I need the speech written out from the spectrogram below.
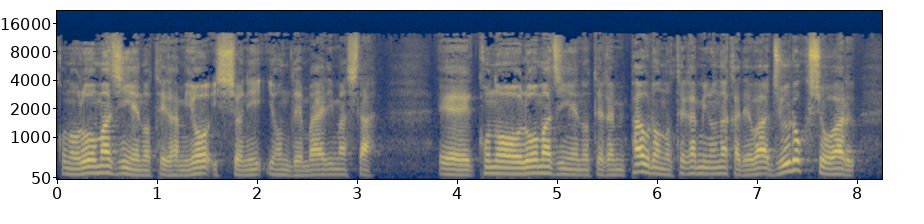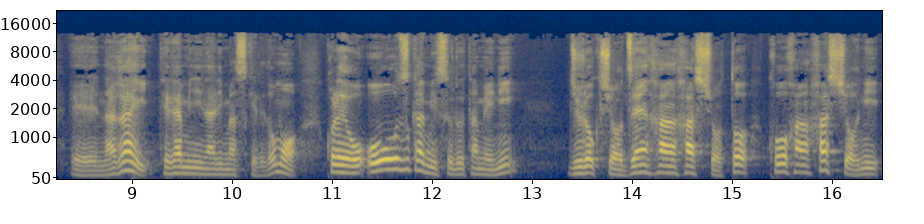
このローマ人への手紙を一緒に読んでまいりました、えこのローマ人への手紙パウロの手紙の中では16章ある、え長い手紙になりますけれどもこれを大掴みするために16章前半8章と後半8章に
